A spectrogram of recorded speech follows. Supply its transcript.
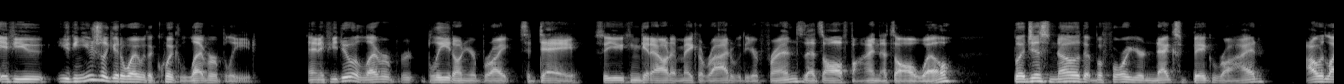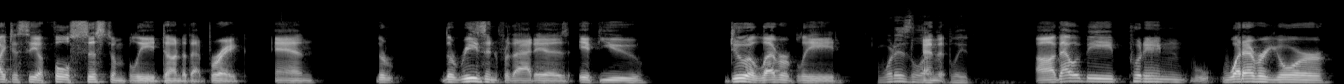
if you you can usually get away with a quick lever bleed. And if you do a lever b- bleed on your bike today, so you can get out and make a ride with your friends, that's all fine. That's all well. But just know that before your next big ride, I would like to see a full system bleed done to that brake. And the the reason for that is if you do a lever bleed, What is lever the- bleed? uh, that would be putting whatever your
